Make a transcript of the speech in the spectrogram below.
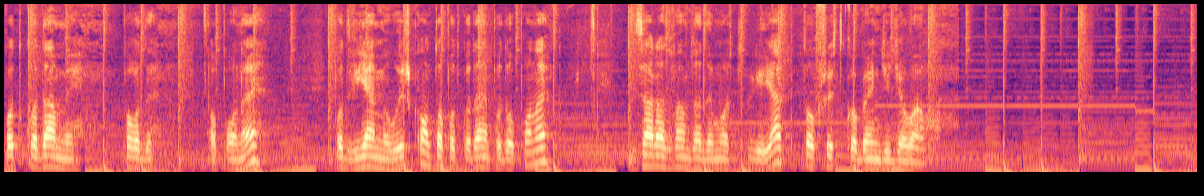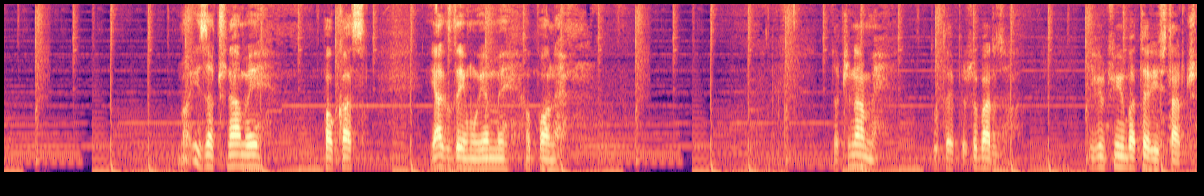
podkładamy pod oponę. Podwijamy łyżką, to podkładamy pod oponę. Zaraz Wam zademonstruję jak to wszystko będzie działało. No i zaczynamy pokaz jak zdejmujemy oponę Zaczynamy. Tutaj proszę bardzo. Nie wiem czy mi baterii starczy.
